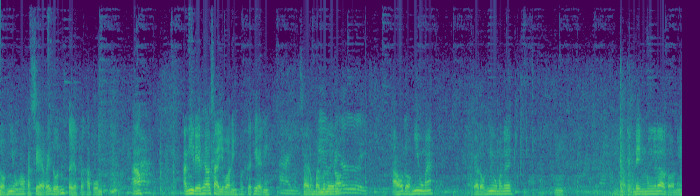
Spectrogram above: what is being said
ดอกนิ้วเขากระแสไว้โดนเติบแล้วครับ ผม เอามอันนี้เดฟเอาใส่อยู่บ่นี่มะเขือเทศนี่ไอใส่ลงไปหมดเลยเนาะไปเลยเอาดอกนิ้วมาเอาดอกนิ้วมาเลยอืมนี่ครับเล่งมือแล้วตอนนี้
